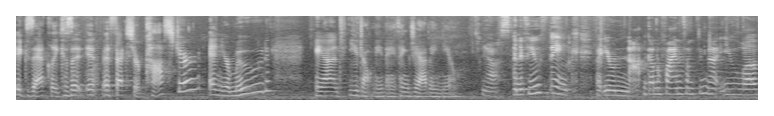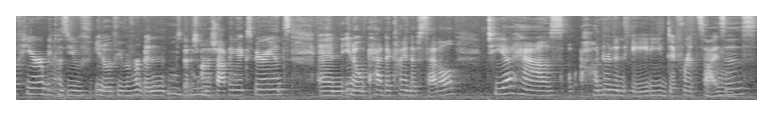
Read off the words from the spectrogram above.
exactly because it, it affects your posture and your mood and you don't need anything jabbing you Yes, and if you think that you're not going to find something that you love here because you've, you know, if you've ever been to- on a shopping experience and, you know, had to kind of settle, Tia has 180 different mm-hmm. sizes.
